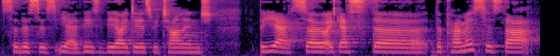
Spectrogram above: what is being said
So this is yeah, these are the ideas we challenge but yeah, so I guess the the premise is that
